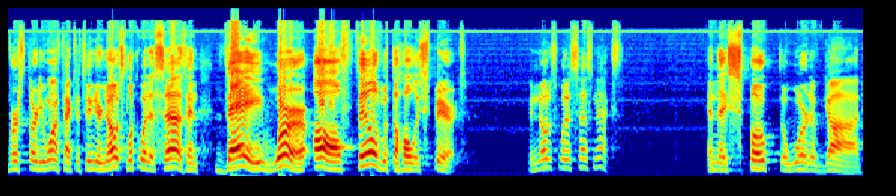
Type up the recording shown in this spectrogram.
verse 31. In fact, it's in your notes. Look what it says. And they were all filled with the Holy Spirit. And notice what it says next. And they spoke the word of God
